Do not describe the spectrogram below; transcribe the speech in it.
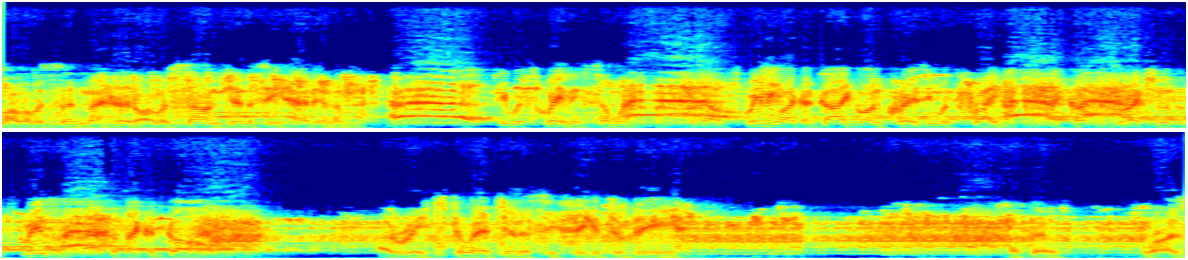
all of a sudden, I heard all the sound Genesee had in him. He was screaming somewhere up the trail, screaming like a guy gone crazy with fright. I cut the direction of the screams as fast as I could go. I reached to where Genesee figured to be. But there was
